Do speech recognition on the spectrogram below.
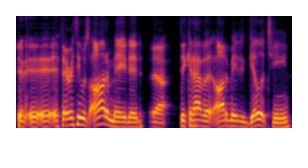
if everything was automated, yeah. they could have an automated guillotine.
